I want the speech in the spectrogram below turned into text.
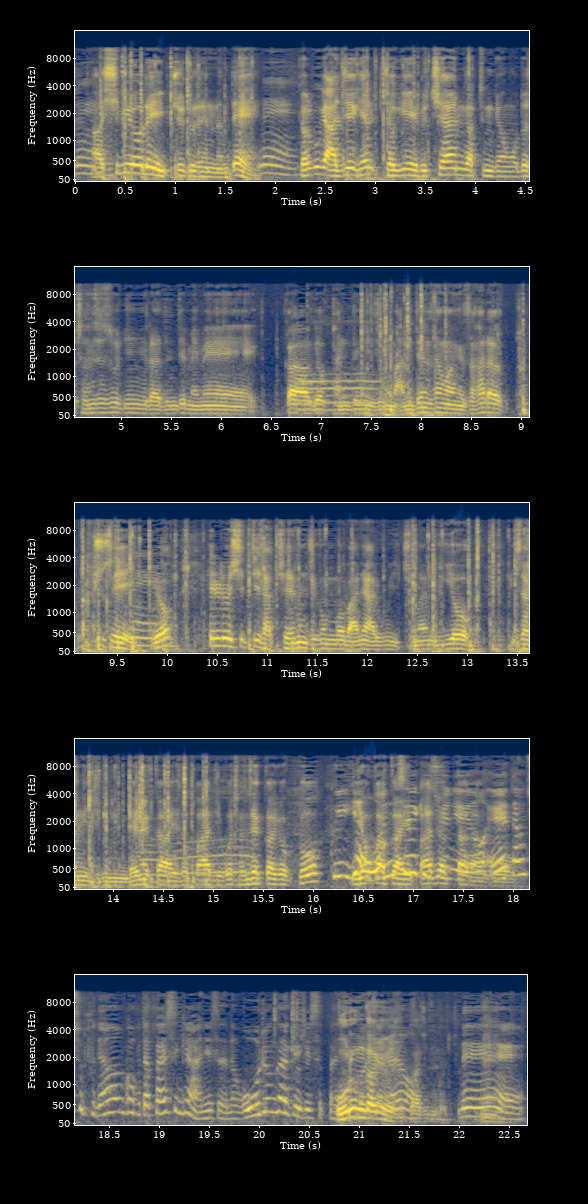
네. 어, 12월에 입주를 했는데 네. 결국에 아직 헬- 저기 루치하임 같은 경우도 전세 소진이라든지 매매 가격 어. 반등이 지금 안 된 상황에서 하락 추세에 네. 있고요. 헬리오시티 자체는 지금 뭐 많이 알고 있지만 2억 이상이 지금 매매가에서 아. 빠지고 전세 가격도 그 이게 2억 언제 가까이 기준이에요? 빠졌다라고. 애 당초 분양한 것보다 빠진 게 아니잖아요. 오른 가격에서 빠진 오른 거잖아요. 가격에서 빠진 거죠. 네. 네.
